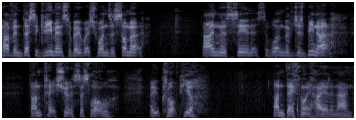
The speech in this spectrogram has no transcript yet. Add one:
We're having disagreements about which one's the summit. Anne is saying it's the one we've just been at, but I'm pretty sure it's this little outcrop here. I'm definitely higher than Anne.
